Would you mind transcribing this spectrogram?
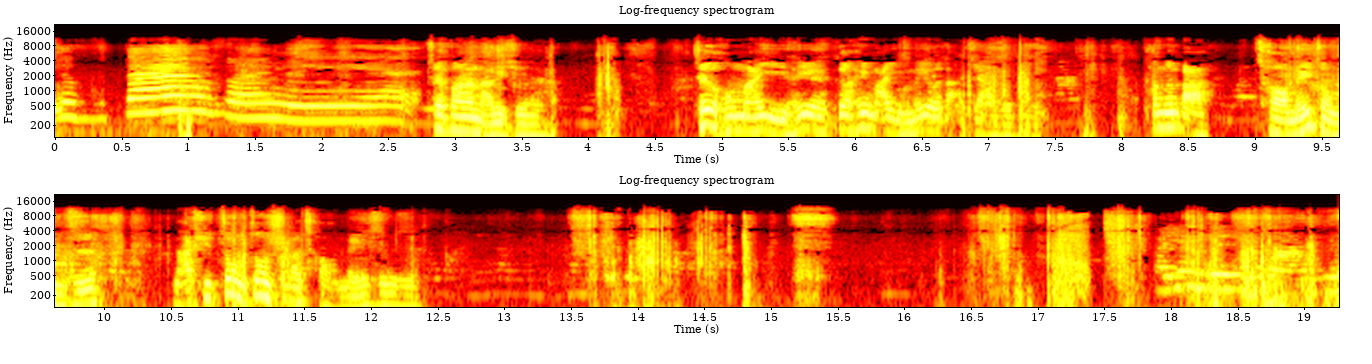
你大翻译。再放到哪里去呢？这个红蚂蚁还有跟黑蚂蚁没有打架，是不是？他们把草莓种子拿去种，种出了草莓，是不是？还用这些吗？用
